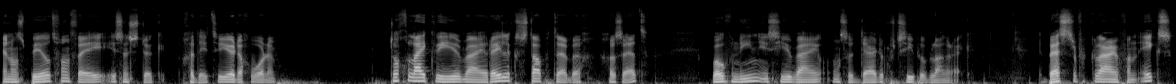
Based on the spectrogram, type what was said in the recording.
en ons beeld van V is een stuk gedetailleerder geworden. Toch lijken we hierbij redelijke stappen te hebben gezet. Bovendien is hierbij onze derde principe belangrijk. De beste verklaring van x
